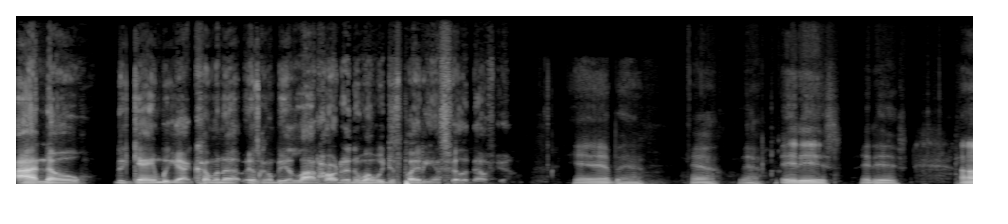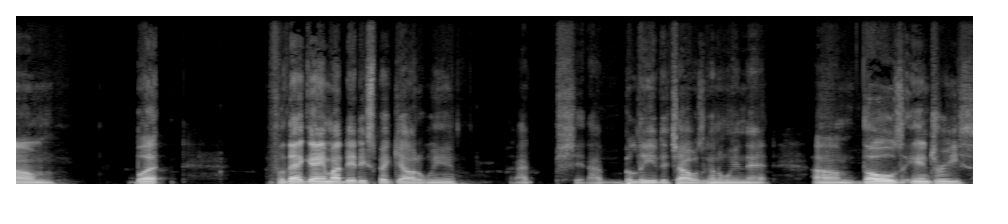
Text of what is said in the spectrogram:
I know the game we got coming up is going to be a lot harder than the one we just played against Philadelphia. Yeah, man. Yeah, yeah. It is. It is. Um, but for that game, I did expect y'all to win. I shit, I believe that y'all was gonna win that. Um, those injuries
